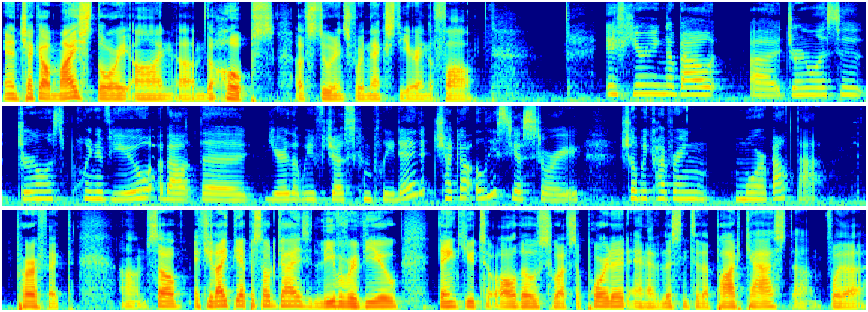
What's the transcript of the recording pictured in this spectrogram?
And check out my story on um, the hopes of students for next year in the fall. If hearing about uh, journalist journalist point of view about the year that we've just completed, check out Alicia's story. She'll be covering more about that. Perfect. Um, so, if you like the episode, guys, leave a review. Thank you to all those who have supported and have listened to the podcast um, for the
